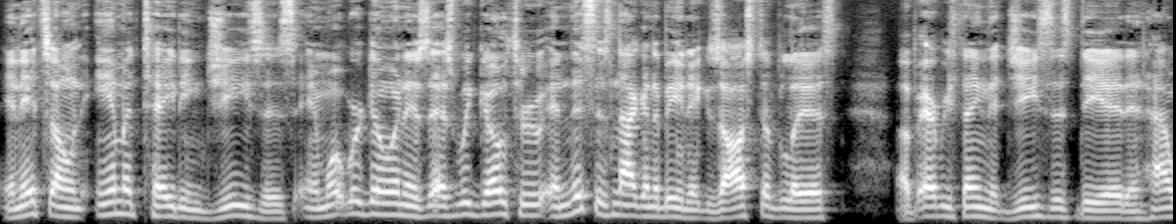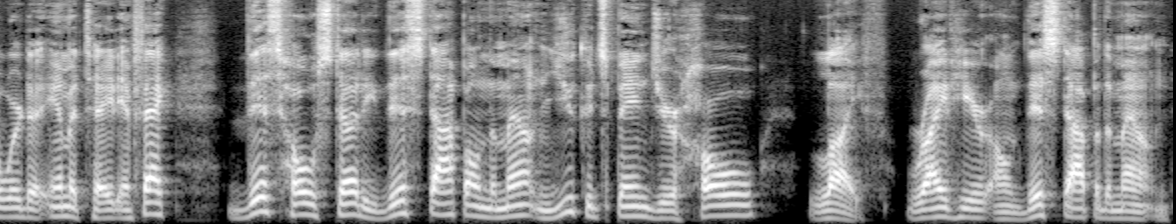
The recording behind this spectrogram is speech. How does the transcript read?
and it's on imitating Jesus. And what we're doing is as we go through, and this is not going to be an exhaustive list of everything that Jesus did and how we're to imitate. In fact, this whole study, this stop on the mountain, you could spend your whole life right here on this stop of the mountain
